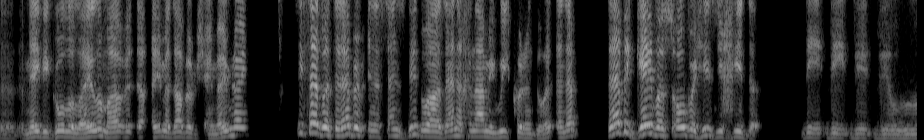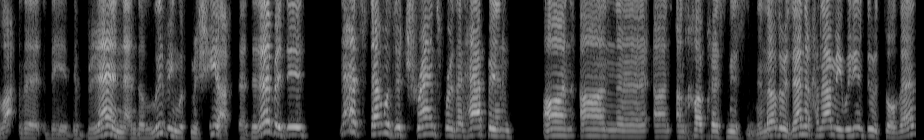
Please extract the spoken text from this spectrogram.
uh, maybe Gula Leilam he said what the Rebbe, in a sense, did was, Enechanami, we couldn't do it. And the Rebbe gave us over his yichida the the the the the the, the bren and the living with Mashiach that the Rebbe did, that's that was the transfer that happened on on uh, on on Chof Ches Nissan. In other words, Anachanami, we didn't do it till then,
